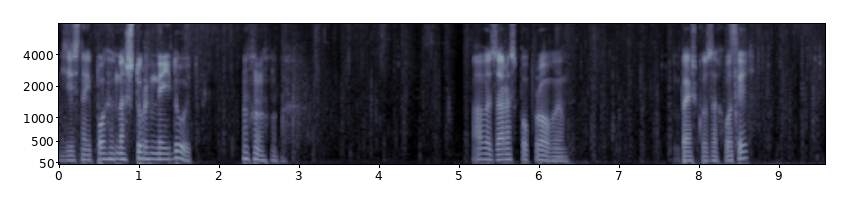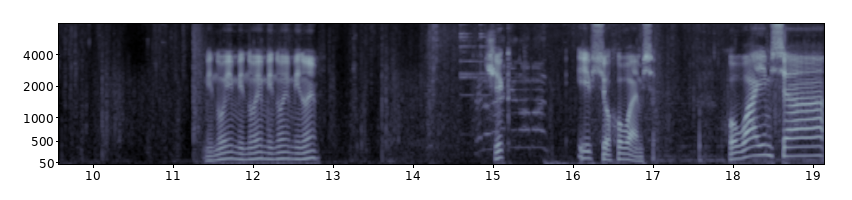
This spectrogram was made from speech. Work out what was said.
Зі снайпою на штурм не йдуть. Але зараз попробуємо. Бешку захватить. Мінуємо, мінуємо, мінуємо, мінуємо. Чик. І все, ховаємося. Ховаємося.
